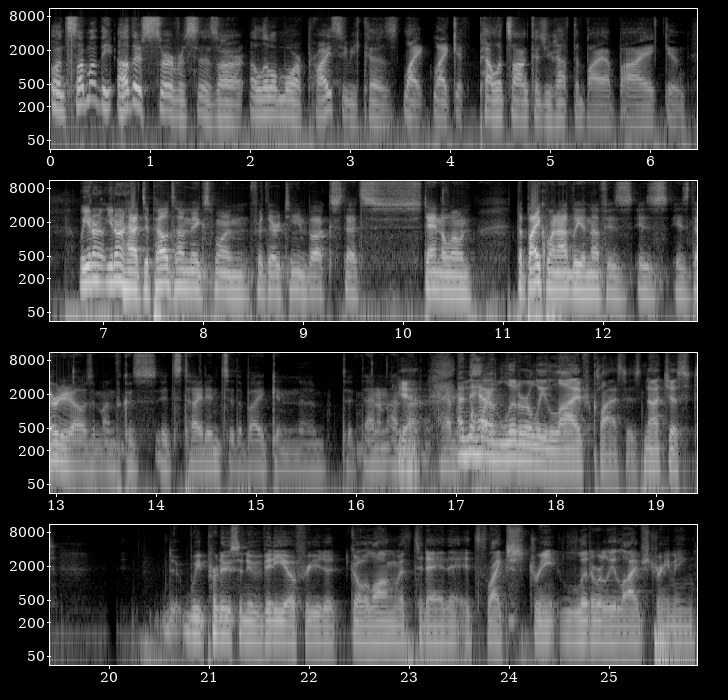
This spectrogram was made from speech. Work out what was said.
Well, and some of the other services are a little more pricey because, like, like if Peloton, because you have to buy a bike, and well, you don't you don't have to. Peloton makes one for thirteen bucks. That's standalone. The bike one, oddly enough, is is is thirty dollars a month because it's tied into the bike and uh, the, I don't. I'm yeah, not, I and they quite... have literally live classes, not just we produce a new video for you to go along with today. It's like stream, literally live streaming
